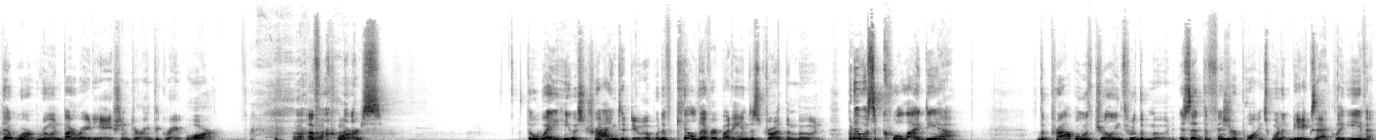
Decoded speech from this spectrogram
that weren't ruined by radiation during the Great War. Of course, the way he was trying to do it would have killed everybody and destroyed the moon, but it was a cool idea. The problem with drilling through the moon is that the fissure points wouldn't be exactly even.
